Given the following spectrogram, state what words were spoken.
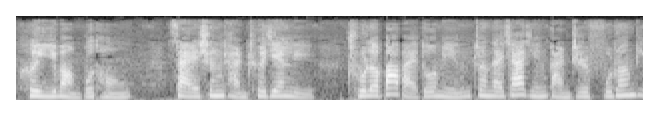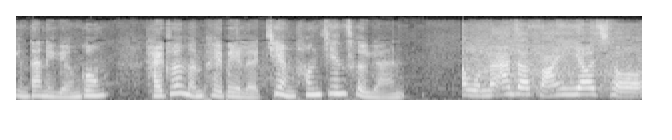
和以往不同，在生产车间里，除了八百多名正在加紧赶制服装订单的员工，还专门配备了健康监测员。我们按照防疫要求，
